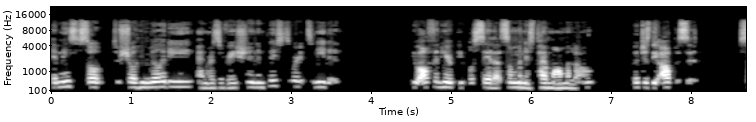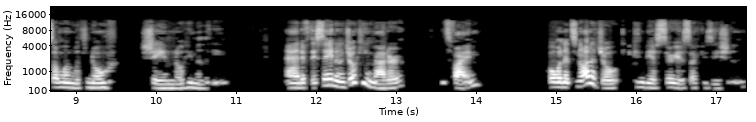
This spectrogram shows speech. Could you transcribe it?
It means to show humility and reservation in places where it's needed. You often hear people say that someone is taimamala, which is the opposite. Someone with no shame, no humility. And if they say it in a joking matter, it's fine. But when it's not a joke, it can be a serious accusation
